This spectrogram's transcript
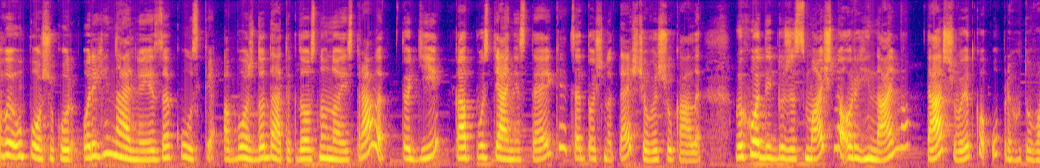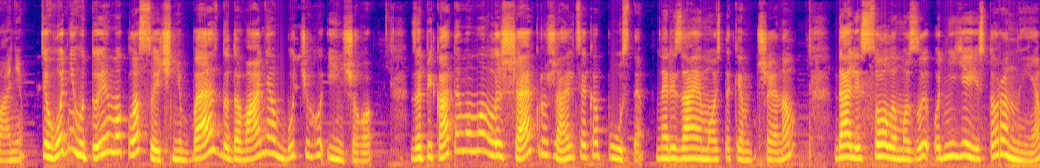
ви у пошуку оригінальної закуски або ж додаток до основної страви, тоді капустяні стейки це точно те, що ви шукали. Виходить дуже смачно, оригінально та швидко у приготуванні. Сьогодні готуємо класичні, без додавання будь-чого іншого. Запікатимемо лише кружальця капусти. Нарізаємо ось таким чином. Далі солимо з однієї сторони,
